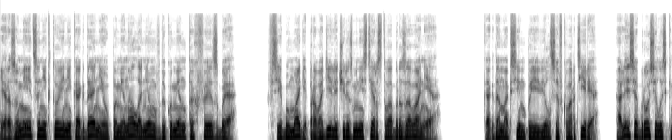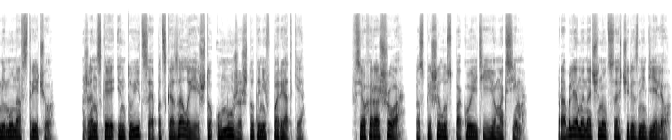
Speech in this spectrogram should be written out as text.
И, разумеется, никто и никогда не упоминал о нем в документах ФСБ. Все бумаги проводили через Министерство образования. Когда Максим появился в квартире, Олеся бросилась к нему навстречу. Женская интуиция подсказала ей, что у мужа что-то не в порядке. «Все хорошо», – поспешил успокоить ее Максим. «Проблемы начнутся через неделю.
